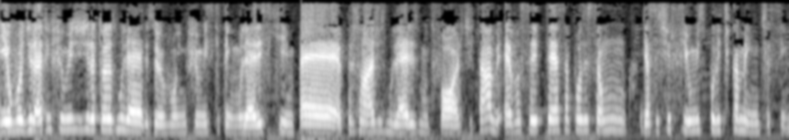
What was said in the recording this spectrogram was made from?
e eu vou direto em filmes de diretoras mulheres, eu vou em filmes que tem mulheres que. É, personagens mulheres muito fortes, sabe? É você ter essa posição de assistir filmes politicamente, assim.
